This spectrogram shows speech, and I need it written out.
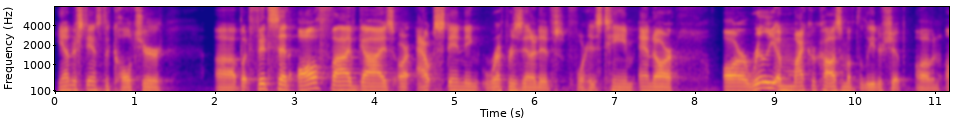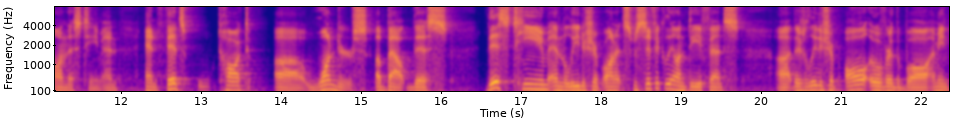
He understands the culture. Uh, but Fitz said all five guys are outstanding representatives for his team and are are really a microcosm of the leadership on on this team. And and Fitz talked uh, wonders about this this team and the leadership on it, specifically on defense. Uh, there's leadership all over the ball. I mean,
